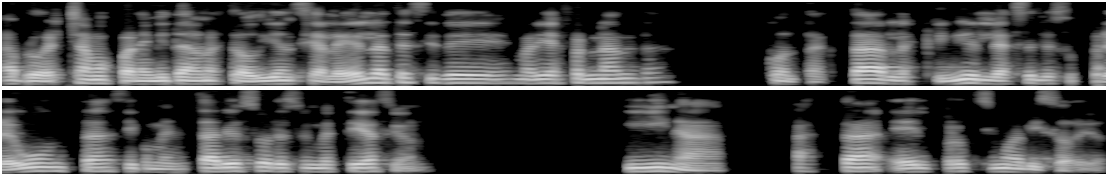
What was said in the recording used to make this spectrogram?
aprovechamos para invitar a nuestra audiencia a leer la tesis de María Fernanda, contactarla, escribirle, hacerle sus preguntas y comentarios sobre su investigación. Y nada, hasta el próximo episodio.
